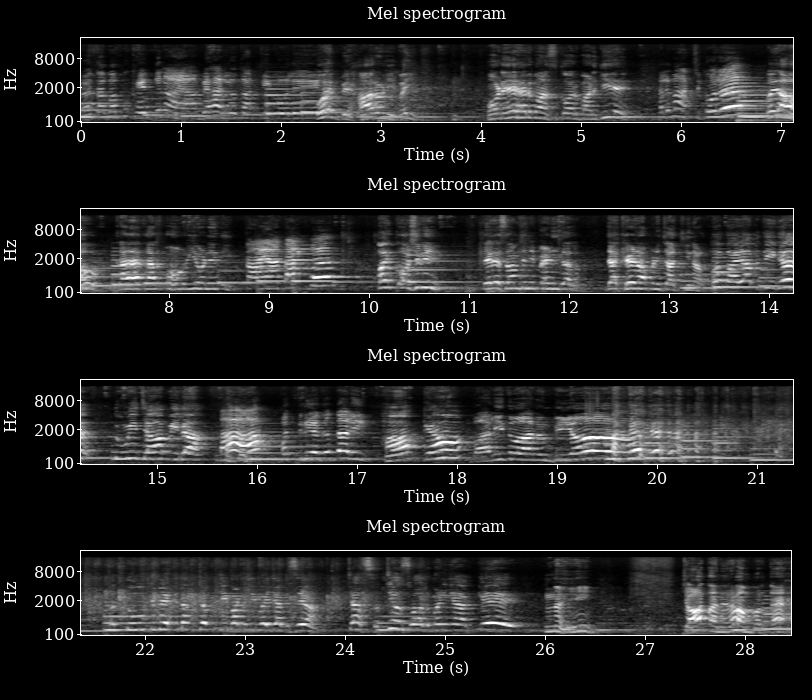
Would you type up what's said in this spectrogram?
ਮੈਂ ਤਾਂ ਬਾਪੂ ਖੇਡਣ ਆਇਆ ਬਿਹਾਲੋ ਤਾਤੀ ਕੋਲੇ। ਓਏ ਬਿਹਾਰ ਹੋਣੀ ਬਈ। ਹੁਣ ਇਹ ਹਰਬੰਸ ਕੌਰ ਬਣ ਗਈ ਏ। ਹਲਮਾਚ ਕੋਲ ਓਏ ਆਹੋ ਕਾਇਆ ਗੱਲ ਪਹੁੰਚ ਹੋਣੇ ਦੀ ਤਾਇਆ ਤੱਕ ਓਏ ਕੁਛ ਨਹੀਂ ਤੇਰੇ ਸਮਝ ਨਹੀਂ ਪੈਣੀ ਗੱਲ। ਜਾ ਖੇਡ ਆਪਣੀ ਚਾਚੀ ਨਾਲ। ਉਹ ਬਾਇਆ ਭਤੀਜ ਤੂੰ ਵੀ ਚਾਹ ਪੀ ਲਾ। ਤਾ ਪਤਲੀ ਦੁੱਧ ਵਾਲੀ ਹਾਂ ਕਿਉਂ? ਵਾਲੀ ਦਵਾ ਦਿੰਦੀ ਆ। ਤੂੰ ਕਿਵੇਂ ਇੱਕਦਮ ਚਪਕੀ ਬਟਲੀ ਬਈ ਜੱਗ ਸਿਆ? ਚਾ ਸੱਚਿਓ ਸਵਾਦ ਬਣੀਆਂ ਕੇ। ਨਹੀਂ ਚਾਹ ਤਾਂ ਅੰਬਰਦਾ ਹੈ।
